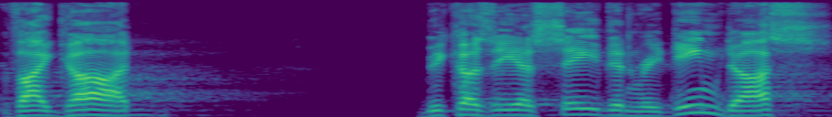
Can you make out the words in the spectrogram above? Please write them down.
thy God because he has saved and redeemed us,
